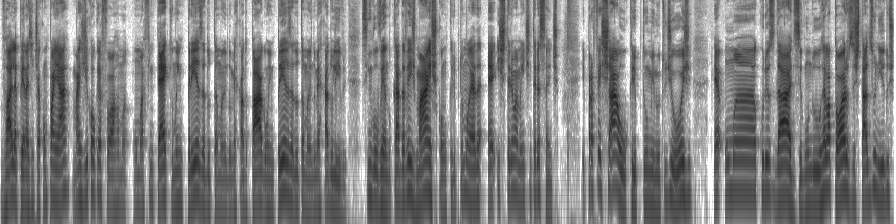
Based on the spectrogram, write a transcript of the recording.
vale a pena a gente acompanhar, mas de qualquer forma, uma fintech, uma empresa do tamanho do Mercado Pago, uma empresa do tamanho do Mercado Livre, se envolvendo cada vez mais com criptomoeda é extremamente interessante. E para fechar o Cripto 1 Minuto de hoje, é uma curiosidade. Segundo o relatório, os Estados Unidos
